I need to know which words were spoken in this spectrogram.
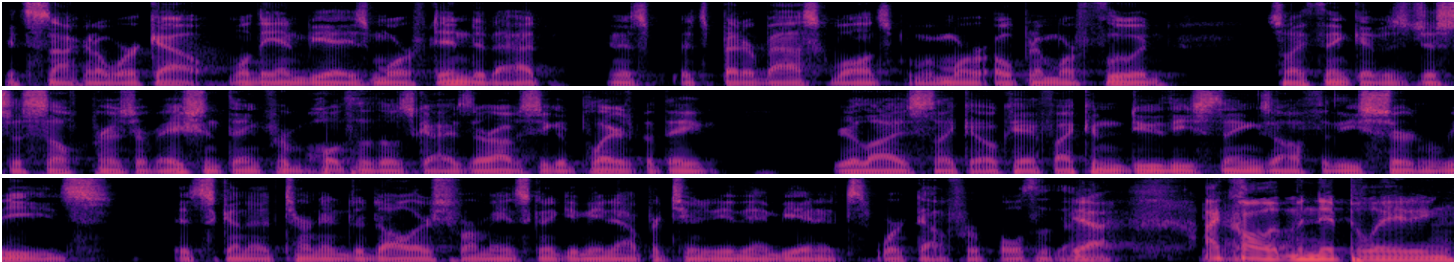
it's not going to work out. Well, the NBA has morphed into that, and it's it's better basketball. It's more open and more fluid. So I think it was just a self preservation thing for both of those guys. They're obviously good players, but they realized like, okay, if I can do these things off of these certain reads, it's going to turn into dollars for me. It's going to give me an opportunity in the NBA, and it's worked out for both of them. Yeah. I call it manipulating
